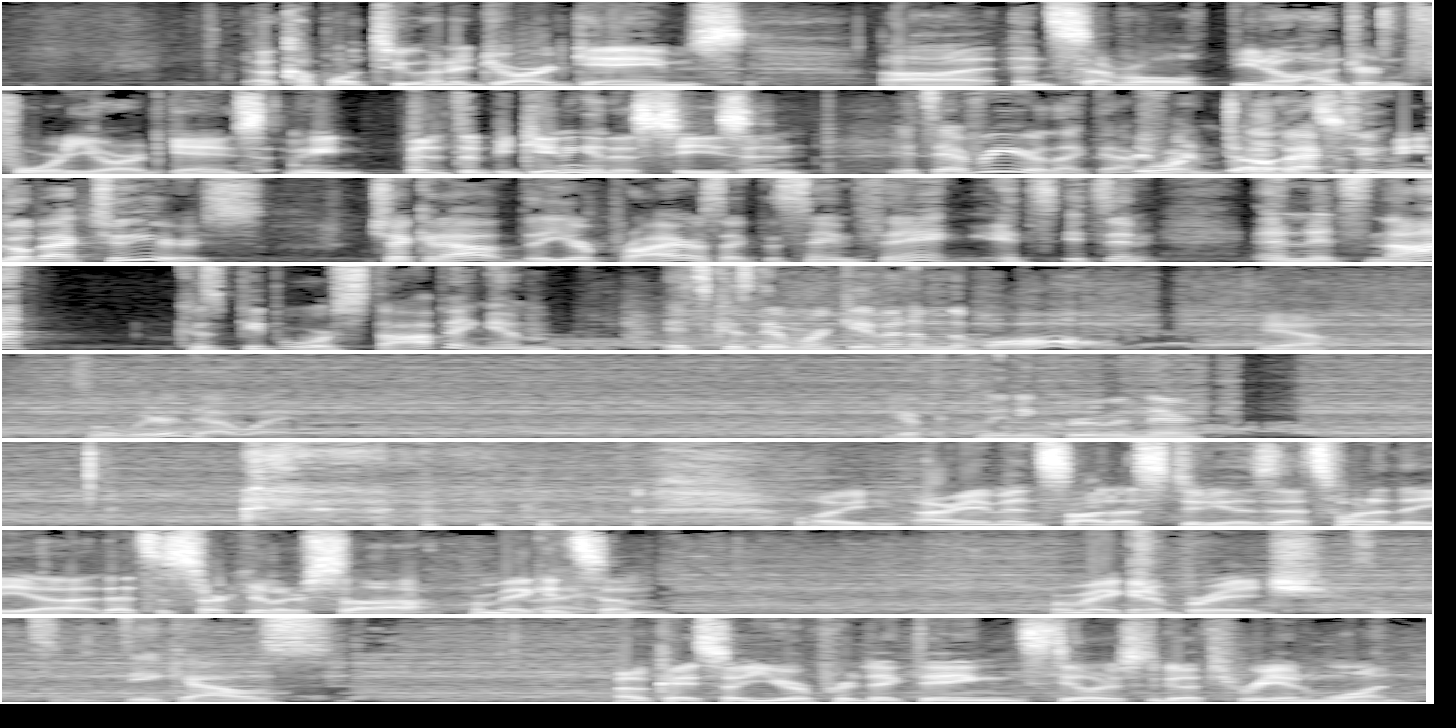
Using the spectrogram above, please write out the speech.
a couple of 200 yard games uh, and several, you know, 140 yard games. I mean, but at the beginning of the season, It's every year like that. They weren't. Go back two. I mean- go back two years. Check it out. The year prior is like the same thing. It's it's in, and it's not because people were stopping him. It's because they weren't giving him the ball. yeah. It's a little weird that way. You got the cleaning crew in there. Well, RMN Sawdust Studios. That's one of the. Uh, that's a circular saw. We're making Right. some. We're making a bridge. Some, some decals. Okay, so you're predicting the Steelers to go three and one.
